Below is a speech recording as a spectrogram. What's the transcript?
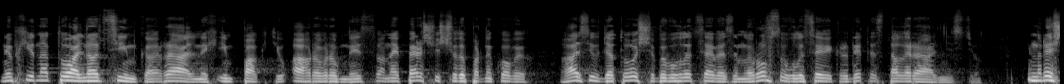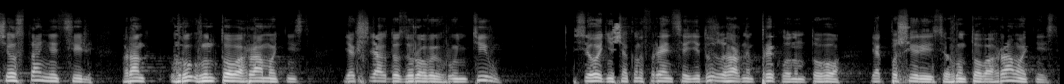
Необхідна актуальна оцінка реальних імпактів агровиробництва, найперше щодо парникових газів, для того, щоб вуглецеве землеробство, вуглецеві кредити стали реальністю. І нарешті остання ціль ґрунтова грамотність як шлях до здорових ґрунтів. Сьогоднішня конференція є дуже гарним прикладом того, як поширюється ґрунтова грамотність,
